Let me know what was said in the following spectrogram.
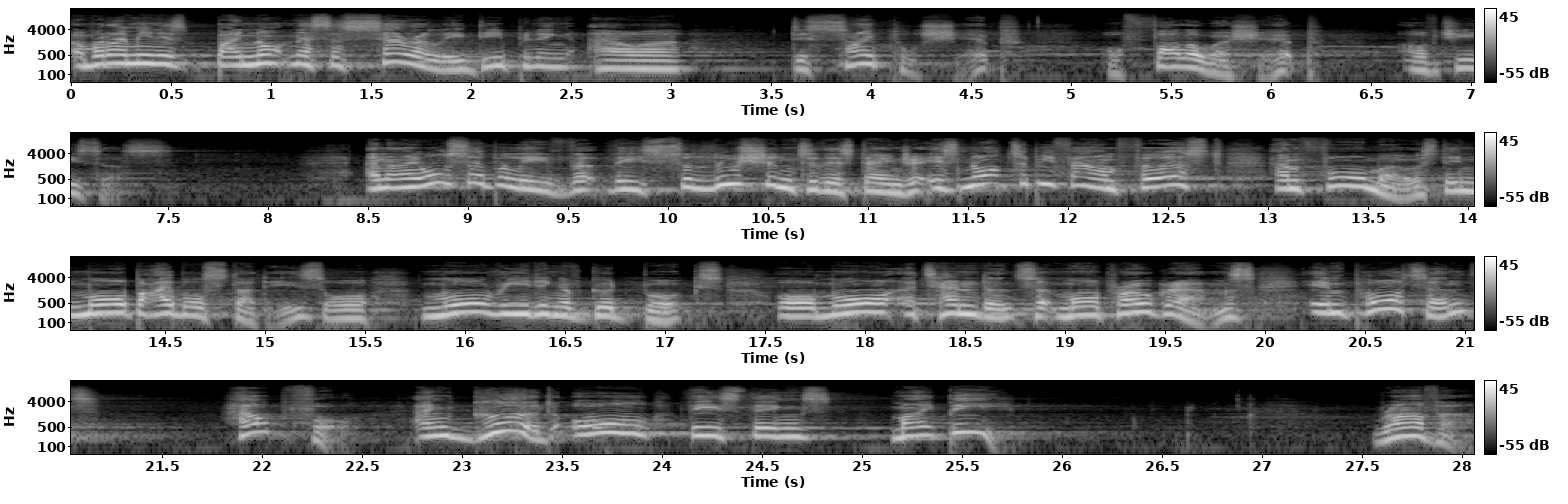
And what I mean is by not necessarily deepening our discipleship or followership of Jesus. And I also believe that the solution to this danger is not to be found first and foremost in more Bible studies or more reading of good books or more attendance at more programs. Important, helpful, and good all these things might be. Rather,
